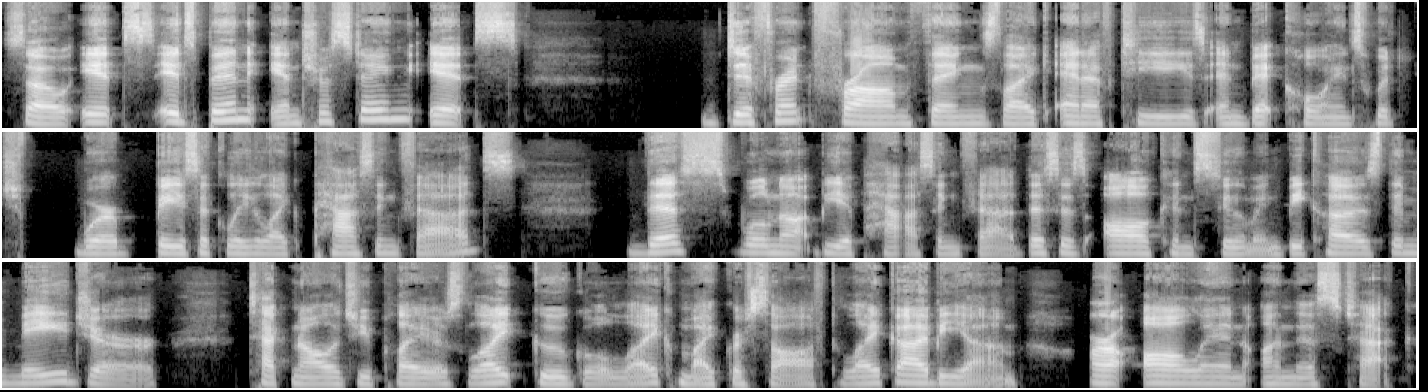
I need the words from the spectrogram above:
So it's it's been interesting. It's different from things like NFTs and Bitcoins, which were basically like passing fads. This will not be a passing fad. This is all consuming because the major technology players like Google, like Microsoft, like IBM are all in on this tech.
